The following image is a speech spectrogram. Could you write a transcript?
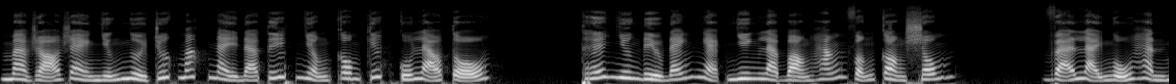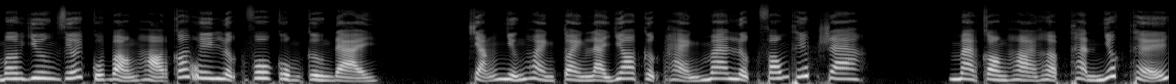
Mà rõ ràng những người trước mắt này đã tiếp nhận công kích của lão tổ. Thế nhưng điều đáng ngạc nhiên là bọn hắn vẫn còn sống. vả lại ngũ hành mơ dương giới của bọn họ có uy lực vô cùng cường đại chẳng những hoàn toàn là do cực hạn ma lực phóng thiết ra, mà còn hòa hợp thành nhất thể.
